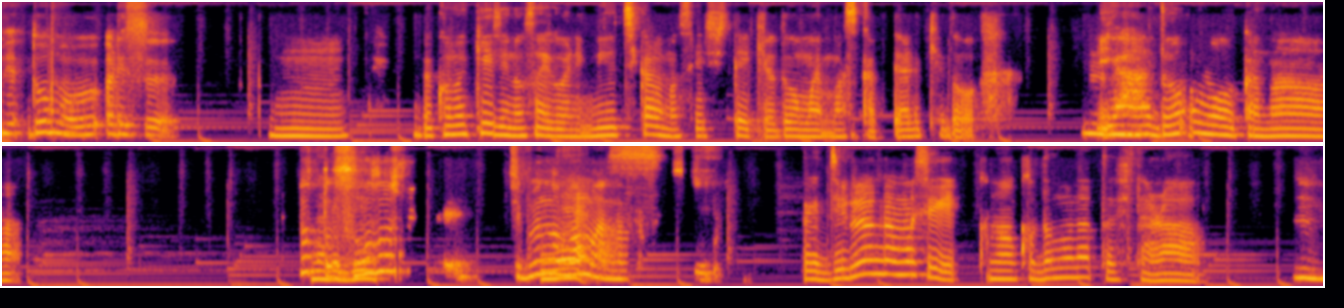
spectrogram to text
えどう思う？アリス。うん。この記事の最後に身内からの精子提供どう思いますかってあるけど、いやーどう思うかなちょっと想像して自分のママの、ねだから自分がもしこの子供だとしたらうん。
